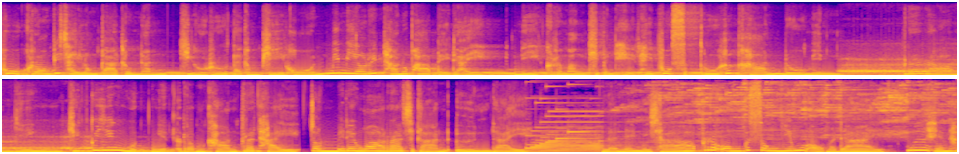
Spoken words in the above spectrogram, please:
ผู้ครองพิชัยลงกาเท่านั้น ที่รู้แต่คำพีโหนไม่มีฤทธานุภาพใด ๆ นี่กระมังที่เป็นเหตุให้พวกศัตรูฮึกหานดูหมิ่น พระรามยิ่งคิดก็ยิ่งหงุดหงิดรำคาญพระไทย จนไม่ได้ว่าราชการอื่นใด และในไม่ช้าพระองค์ก็ทรงยิ้มออกมาได้ เมื่อเห็นห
